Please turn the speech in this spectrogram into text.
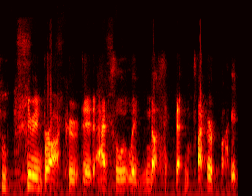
You mean Brock, who did absolutely nothing that entire fight?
